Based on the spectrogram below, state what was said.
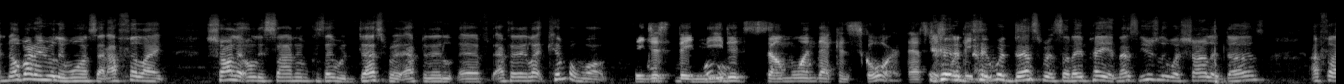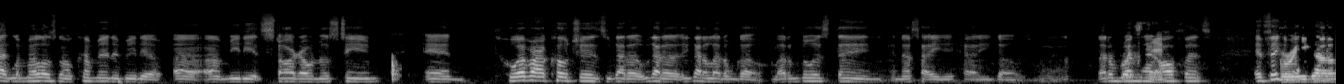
And nobody really wants that. I feel like Charlotte only signed him because they were desperate after they after they let Kemba walk. They just they Whoa. needed someone that can score. That's just what they they were desperate, so they pay it. And that's usually what Charlotte does. I feel like Lamelo's gonna come in and be the uh, immediate starter on this team, and whoever our coach is, we gotta we gotta we gotta let him go, let him do his thing, and that's how he how he goes, man. Let him run What's that name? offense. And think about it,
